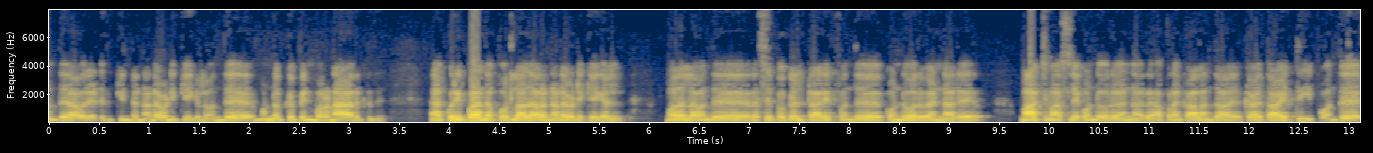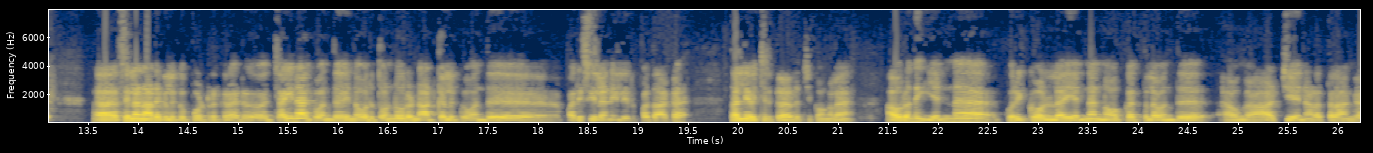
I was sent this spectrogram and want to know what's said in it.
வந்து அவர் எடுக்கின்ற நடவடிக்கைகள் வந்து முன்னுக்கு பின்புறனா இருக்குது. குறிப்பா அந்த பொருளாதார நடவடிக்கைகள். முதல்ல வந்து ரெசிபோக்கல் டாரிஃப் வந்து கொண்டு வருவேன்னாரு. மார்ச் மாசத்துலேயே கொண்டு வருவேன்னாரு. அப்புறம் காலம் தாழ்த்தி இப்போ வந்து சில நாடுகளுக்கு போட்டிருக்கிறார். சைனாக்கு வந்து இன்னும் ஒரு தொண்ணூறு நாட்களுக்கு வந்து பரிசீலனையில் இருப்பதாக தள்ளி வச்சிருக்கிறார் வச்சுக்கோங்களேன். அவர் வந்து என்ன குறிக்கோள்ல என்ன நோக்கத்துல வந்து அவங்க ஆட்சியை நடத்துறாங்க?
